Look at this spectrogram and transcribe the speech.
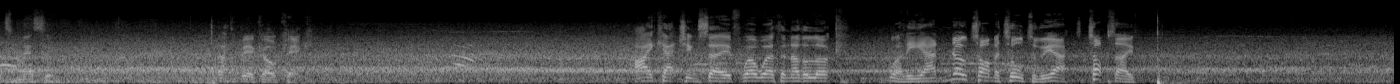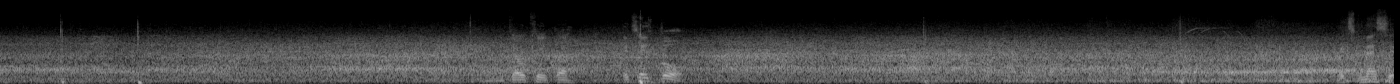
It's Messi. That'll be a goal kick. Eye-catching save, well worth another look. Well, he had no time at all to react. Top save. The goalkeeper, it's his ball. It's Messi.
